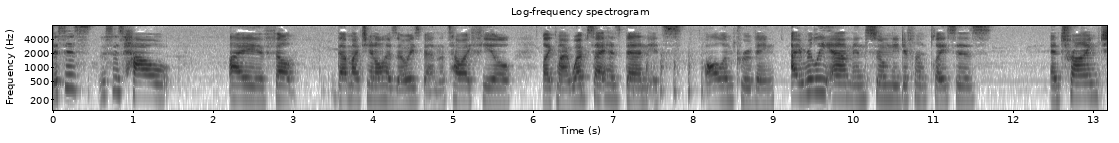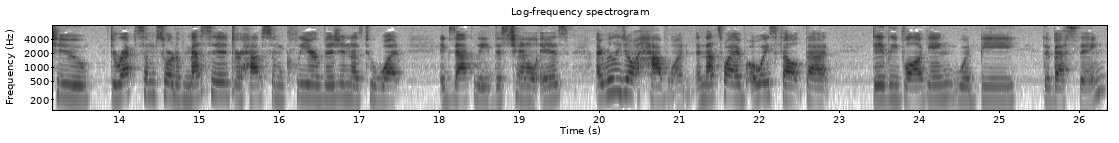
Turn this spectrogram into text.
this is, this is how I felt that my channel has always been. That's how I feel like my website has been. It's all improving. I really am in so many different places and trying to direct some sort of message or have some clear vision as to what exactly this channel is. I really don't have one and that's why I've always felt that daily vlogging would be the best thing.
